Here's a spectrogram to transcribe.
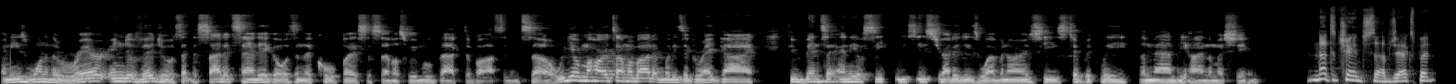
and he's one of the rare individuals that decided San Diego was in the cool place to settle. So we moved back to Boston. And so we give him a hard time about it, but he's a great guy. If you've been to any of CPC Strategies webinars, he's typically the man behind the machine. Not to change subjects, but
